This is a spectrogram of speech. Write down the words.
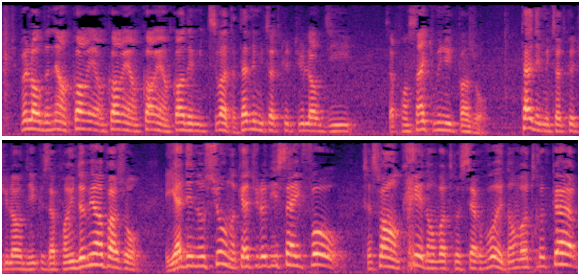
Tu peux leur donner encore et encore et encore et encore des mitzvot. T'as des mitzvot que tu leur dis, ça prend cinq minutes par jour. T'as des mitzvot que tu leur dis que ça prend une demi-heure par jour. Et il y a des notions dans lesquelles tu leur dis ça, il faut que ça soit ancré dans votre cerveau et dans votre cœur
